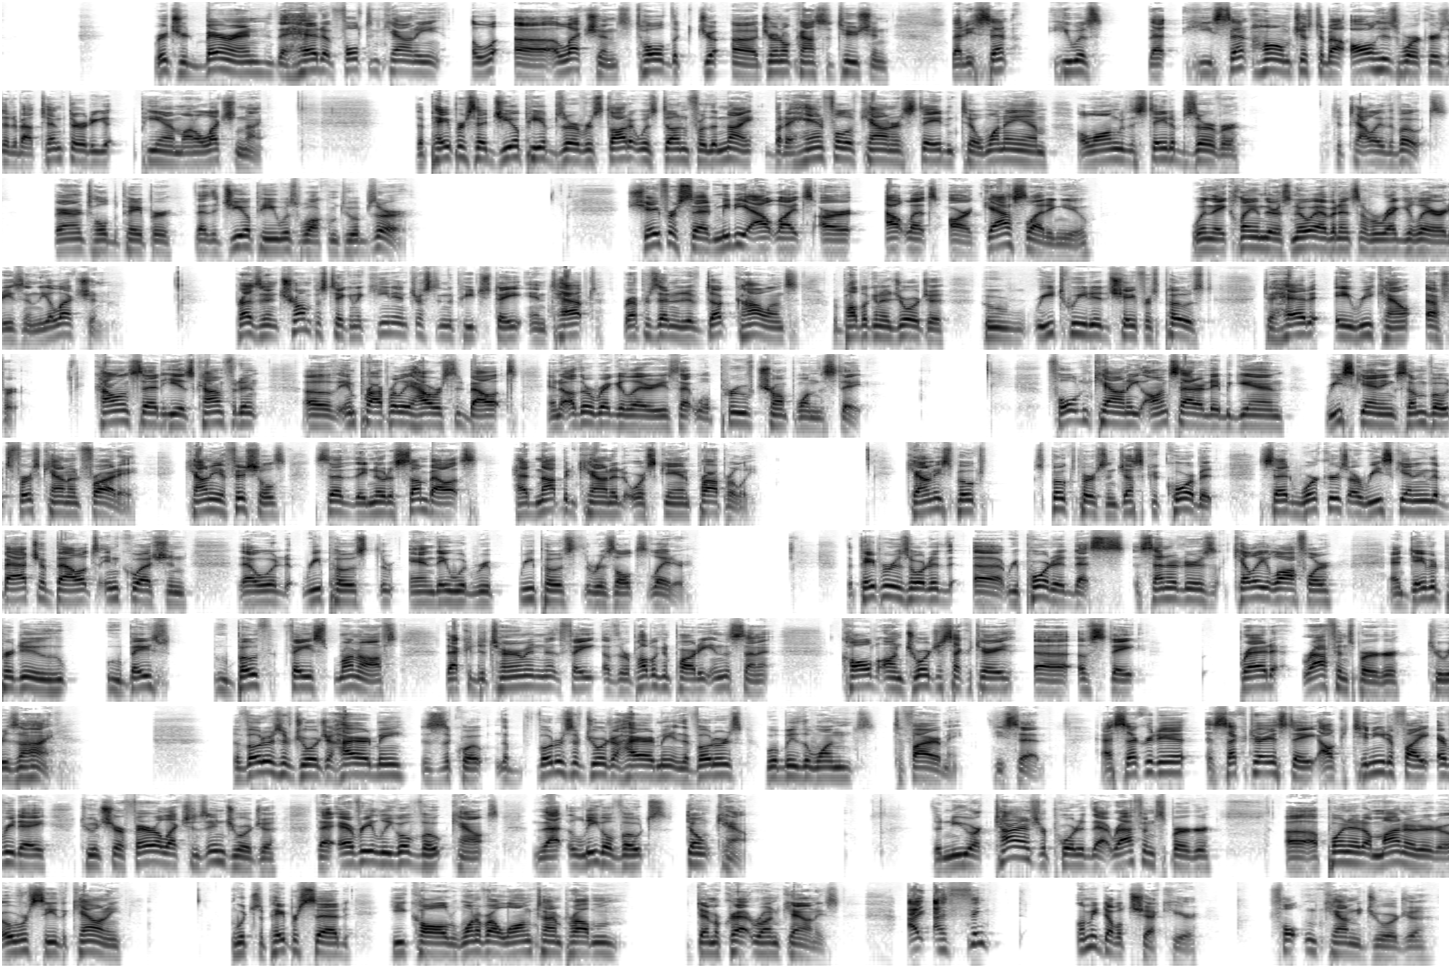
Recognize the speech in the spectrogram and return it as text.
Richard Barron, the head of Fulton County uh, elections told the uh, Journal Constitution that he sent he was that he sent home just about all his workers at about 10:30 p.m. on election night. The paper said GOP observers thought it was done for the night, but a handful of counters stayed until 1 a.m. along with the state observer to tally the votes. Barron told the paper that the GOP was welcome to observe. Shafer said media outlets are outlets are gaslighting you when they claim there is no evidence of irregularities in the election. President Trump has taken a keen interest in the Peach State and tapped Representative Doug Collins, Republican of Georgia, who retweeted Shafer's post to head a recount effort. Collins said he is confident of improperly harvested ballots and other irregularities that will prove Trump won the state. Fulton County on Saturday began rescanning some votes first counted Friday. County officials said they noticed some ballots had not been counted or scanned properly. County spoke, spokesperson Jessica Corbitt said workers are rescanning the batch of ballots in question that would repost the, and they would re- repost the results later. The paper resorted, uh, reported that Senators Kelly Loeffler and David Perdue, who, who, base, who both face runoffs that could determine the fate of the Republican Party in the Senate, called on Georgia Secretary uh, of State Brad Raffensperger to resign. The voters of Georgia hired me. This is a quote. The voters of Georgia hired me, and the voters will be the ones to fire me, he said. As Secretary, as Secretary of State, I'll continue to fight every day to ensure fair elections in Georgia, that every legal vote counts, that illegal votes don't count. The New York Times reported that Raffensperger uh, appointed a monitor to oversee the county, which the paper said he called one of our longtime problem Democrat run counties. I, I think, let me double check here. Fulton County, Georgia.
